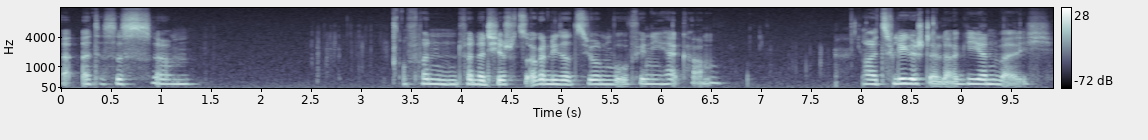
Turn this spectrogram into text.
äh, das ist ähm, von, von der Tierschutzorganisation, wo Finny herkam, als Pflegestelle agieren, weil ich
